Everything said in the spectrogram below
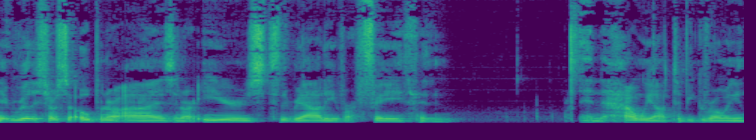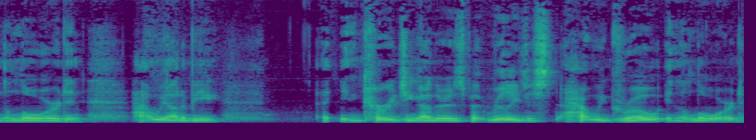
It really starts to open our eyes and our ears to the reality of our faith and and how we ought to be growing in the Lord and how we ought to be uh, encouraging others, but really just how we grow in the Lord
